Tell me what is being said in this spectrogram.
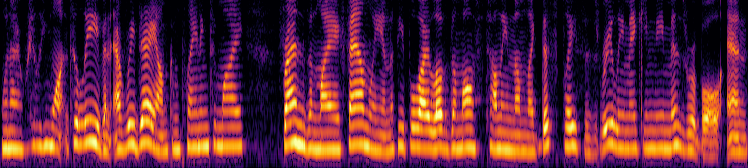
when I really want to leave? And every day I'm complaining to my friends and my family and the people I love the most, telling them, like, this place is really making me miserable. And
